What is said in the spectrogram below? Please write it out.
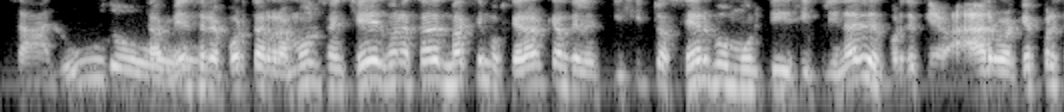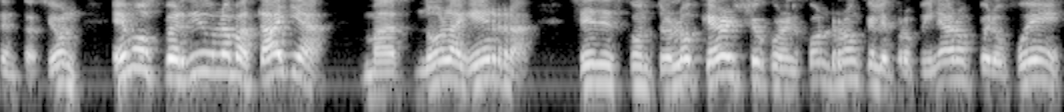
Saludos. También se reporta Ramón Sánchez. Buenas tardes, máximos jerarcas del exquisito acervo multidisciplinario deportivo. Qué bárbaro, qué presentación. Hemos perdido una batalla, mas no la guerra. Se descontroló Kershaw con el jonrón que le propinaron, pero fue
